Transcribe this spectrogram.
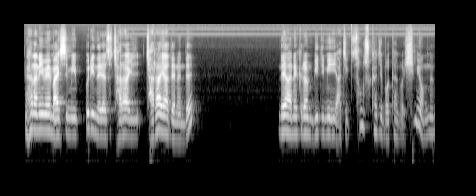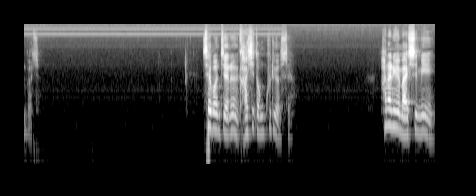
하나님의 말씀이 뿌리 내려서 자라, 자라야 되는데 내 안에 그런 믿음이 아직 성숙하지 못한 거 힘이 없는 거죠. 세 번째는 가시덩굴이었어요. 하나님의 말씀이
